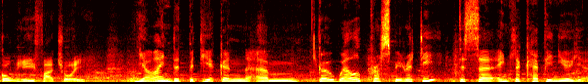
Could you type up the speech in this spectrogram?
Kong hee fa choi. Ja, en dit beteken um go well prosperity. Dis uh, eintlik happy new year.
